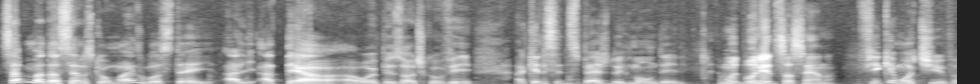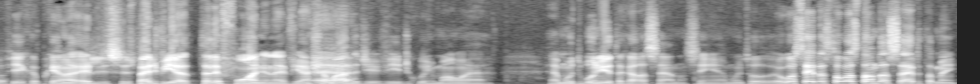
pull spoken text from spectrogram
Sabe uma das cenas que eu mais gostei, ali- até a- a- o episódio que eu vi? Aquele se despede do irmão dele. É muito bonita essa cena. Fica emotiva. Fica, porque né, ele se despede via telefone, né? Via uma É. chamada de vídeo com o irmão. É, é muito bonita aquela cena, assim. É muito. Eu gostei, estou gostando da série também.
